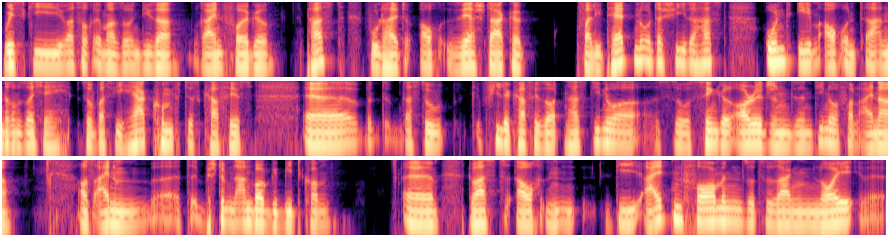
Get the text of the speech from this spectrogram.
Whisky, was auch immer so in dieser Reihenfolge passt, wo halt auch sehr starke Qualitätenunterschiede hast und eben auch unter anderem solche sowas wie Herkunft des Kaffees, äh, dass du viele Kaffeesorten hast, die nur so Single Origin sind, die nur von einer aus einem äh, bestimmten Anbaugebiet kommen. Äh, du hast auch die alten Formen sozusagen neu äh,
